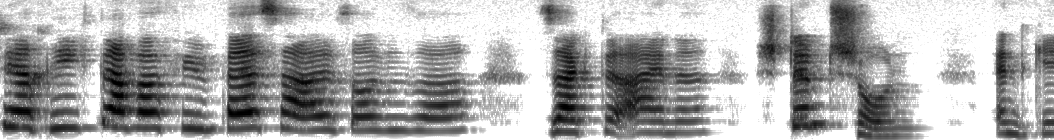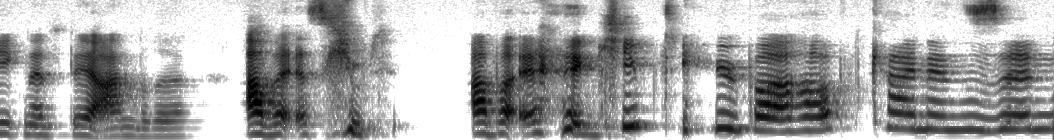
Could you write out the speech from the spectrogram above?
Der riecht aber viel besser als unser, sagte eine. Stimmt schon, entgegnete der andere. Aber es gibt, aber er gibt überhaupt keinen Sinn.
